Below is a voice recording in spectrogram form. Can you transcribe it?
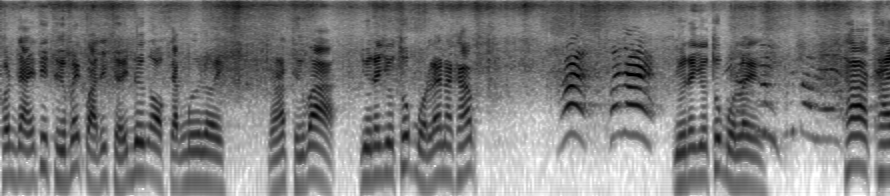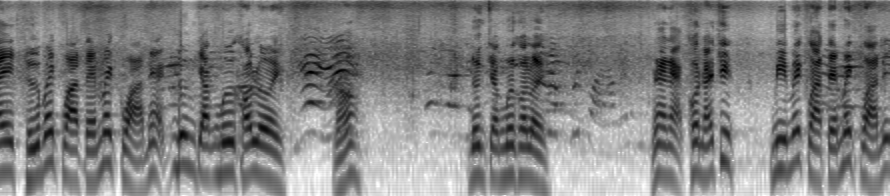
คนไหนที่ถือไม่กวาดเฉยๆดึงออกจากมือเลยนะถือว่าอยู่ใน YouTube หมดแล้วนะครับ เฮ้ยพ่อได้อยู่ใน YouTube หมดเลย ขึ้นไปเลยถ้าใครถือไม่กวาดแต่ไม่กวาดเนี่ย ดึงจากมือเขาเลยเนาะดึงจากมือเขาเลย นี่นน่ะคนไหนที่มีไม่กวาดแต่ไม่กวาดนี่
